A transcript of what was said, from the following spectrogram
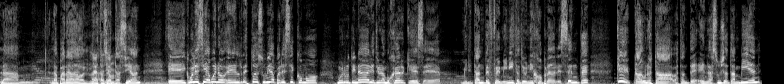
la, la parada o la, La estación. estación. Eh, como le decía, bueno, el resto de su vida parece como muy rutinaria. Tiene una mujer que es eh, militante feminista, tiene un hijo preadolescente, que cada uno está bastante en la suya también.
